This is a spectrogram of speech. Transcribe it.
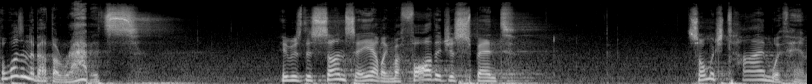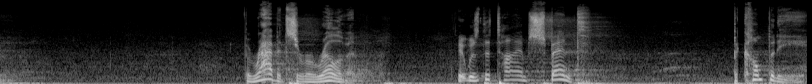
It wasn't about the rabbits. It was the son saying, Yeah, like my father just spent so much time with him. The rabbits are irrelevant. It was the time spent, the company.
